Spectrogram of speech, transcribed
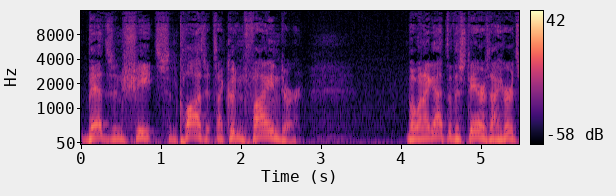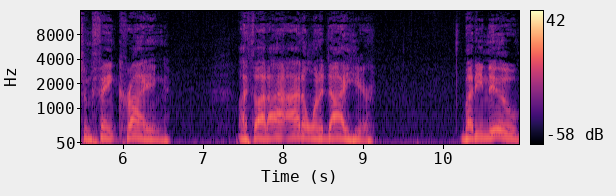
beds and sheets and closets. I couldn't find her. But when I got to the stairs, I heard some faint crying. I thought, I, I don't want to die here. But he knew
